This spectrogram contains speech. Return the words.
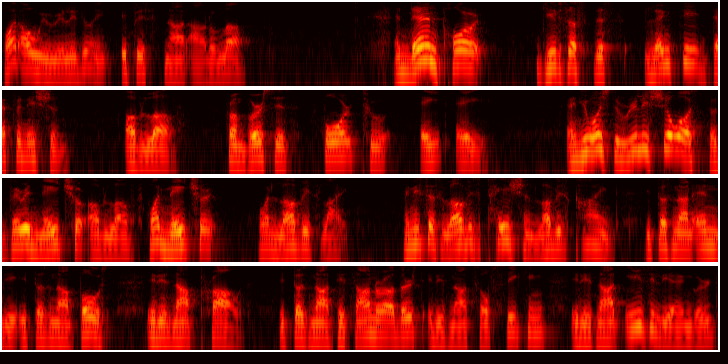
What are we really doing if it's not out of love? And then Paul gives us this lengthy definition of love from verses 4 to 8a. And he wants to really show us the very nature of love, what nature, what love is like. And he says, Love is patient, love is kind. It does not envy, it does not boast, it is not proud, it does not dishonor others, it is not self seeking, it is not easily angered,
